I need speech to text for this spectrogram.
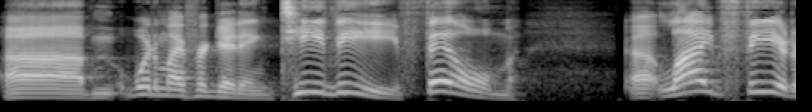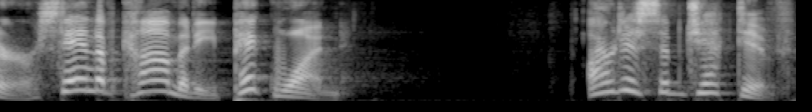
um, what am I forgetting? TV, film, uh, live theater, stand up comedy, pick one. Art is subjective.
